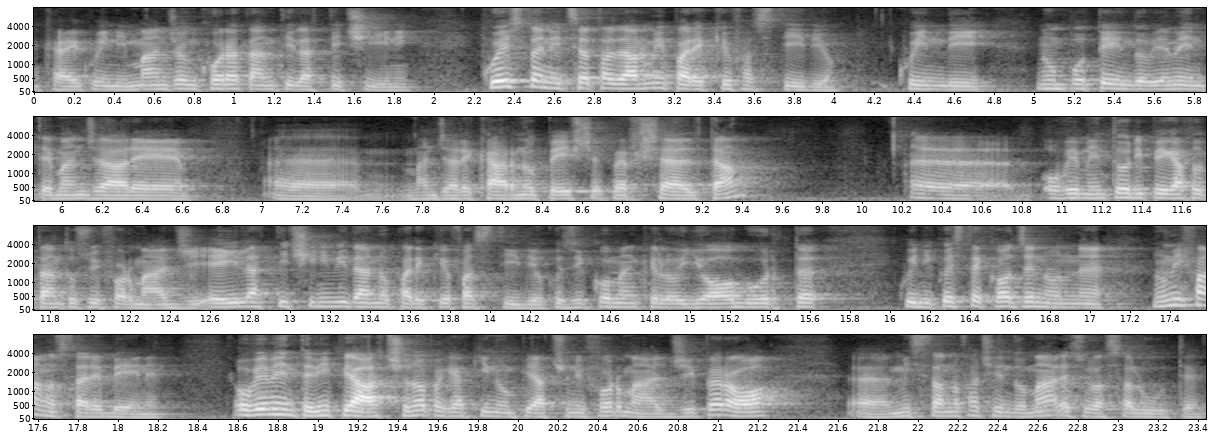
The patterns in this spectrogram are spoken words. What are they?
ok? Quindi mangio ancora tanti latticini. Questo ha iniziato a darmi parecchio fastidio, quindi non potendo ovviamente mangiare, eh, mangiare carne o pesce per scelta, eh, ovviamente ho ripiegato tanto sui formaggi e i latticini mi danno parecchio fastidio, così come anche lo yogurt, quindi queste cose non, non mi fanno stare bene. Ovviamente mi piacciono perché a chi non piacciono i formaggi, però eh, mi stanno facendo male sulla salute.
